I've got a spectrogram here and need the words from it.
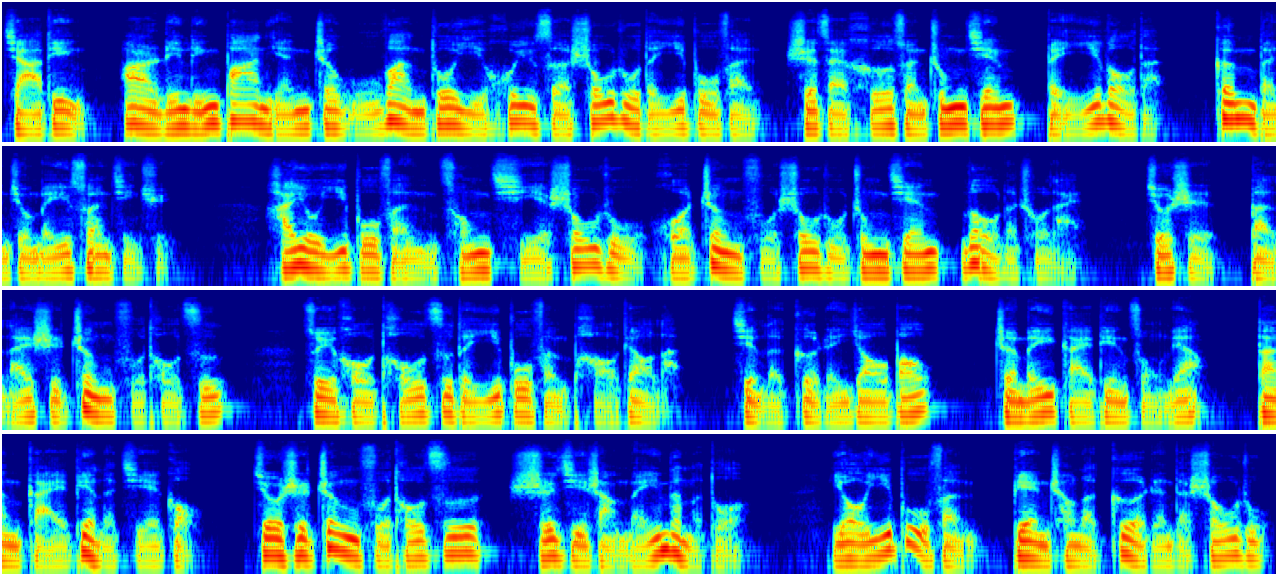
假定二零零八年这五万多亿灰色收入的一部分是在核算中间被遗漏的，根本就没算进去；还有一部分从企业收入或政府收入中间漏了出来，就是本来是政府投资，最后投资的一部分跑掉了，进了个人腰包，这没改变总量。但改变了结构，就是政府投资实际上没那么多，有一部分变成了个人的收入。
